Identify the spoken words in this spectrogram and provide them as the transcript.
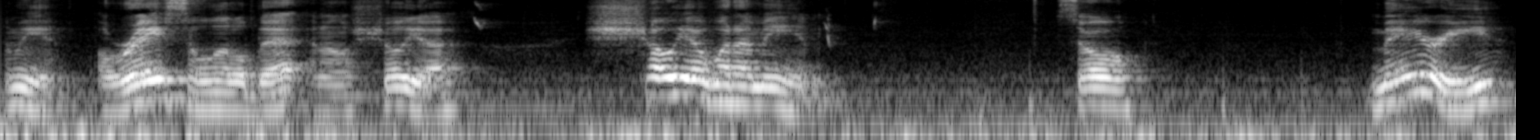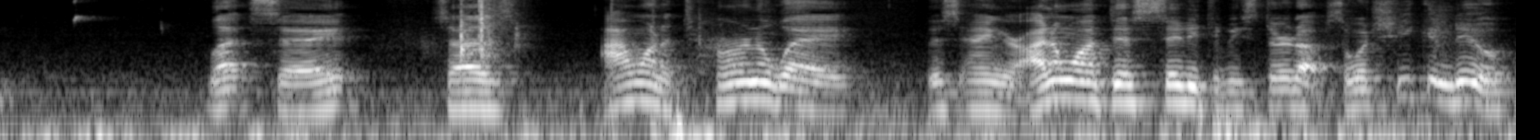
Let me erase a little bit and I'll show you show you what I mean. So Mary, let's say, says, I want to turn away this anger. I don't want this city to be stirred up. So what she can do,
